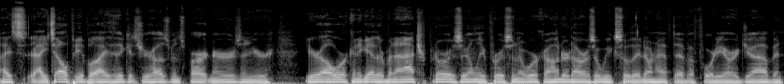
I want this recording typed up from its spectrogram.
I, I tell people I think it's your husband's partners and you're you're all working together. But an entrepreneur is the only person to work 100 hours a week, so they don't have to have a 40 hour job. And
